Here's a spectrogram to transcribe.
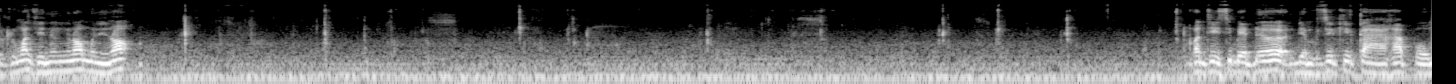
มันทั้งไว้มางเสียบอืมหลุดลงวันสีหนึ่งเนาะมือนี่เนาะวันที่สิบเอ็ดเด้อเดือนพฤศจิกาครับ ผม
